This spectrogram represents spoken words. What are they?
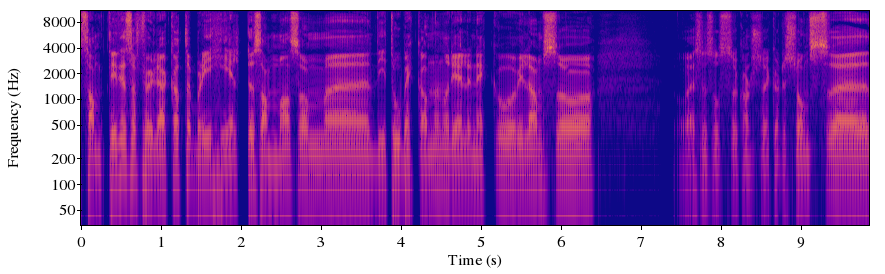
Samtidig så føler jeg ikke at det blir helt det samme som uh, de to bekkene når det gjelder Neko og Williams. Og, og jeg syns også kanskje Curtis Jones uh,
